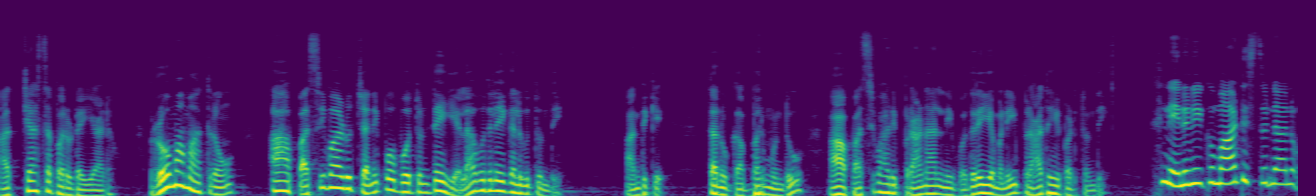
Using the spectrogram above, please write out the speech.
అత్యాసపరుడయ్యాడు. రోమా మాత్రం ఆ పసివాడు చనిపోబోతుంటే ఎలా వదిలేయగలుగుతుంది? అందుకే తను గబ్బర్ ముందు ఆ పసివాడి ప్రాణాల్ని వదిలేయమని ప్రాధేయపడుతుంది. నేను నీకు మాటిస్తున్నాను.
